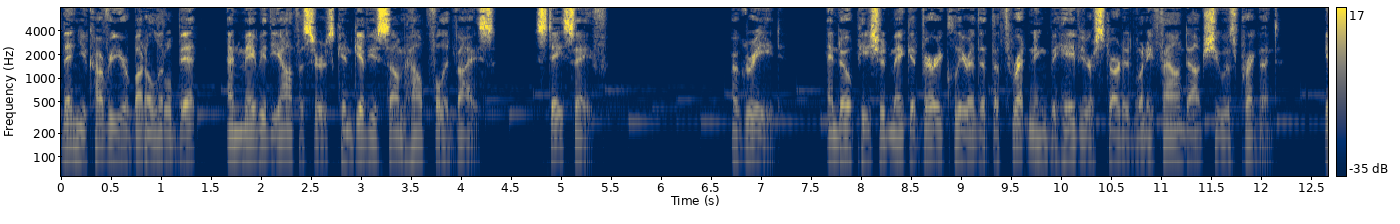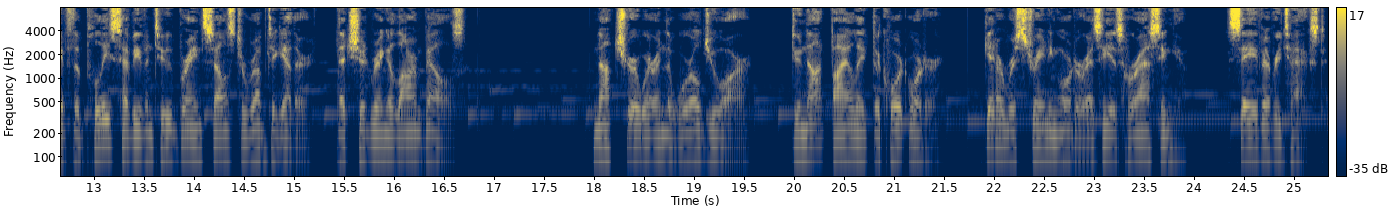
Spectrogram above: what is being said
Then you cover your butt a little bit, and maybe the officers can give you some helpful advice. Stay safe. Agreed. And OP should make it very clear that the threatening behavior started when he found out she was pregnant. If the police have even two brain cells to rub together, that should ring alarm bells. Not sure where in the world you are? Do not violate the court order. Get a restraining order as he is harassing you. Save every text.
